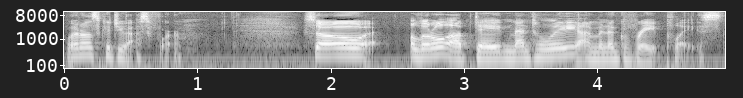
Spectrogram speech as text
What else could you ask for? So, a little update mentally, I'm in a great place.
